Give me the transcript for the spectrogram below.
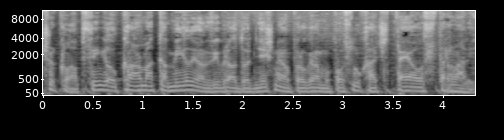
Culture Club. Single Karma Chameleon vybral do dnešného programu posluchač Teo Strnavy.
